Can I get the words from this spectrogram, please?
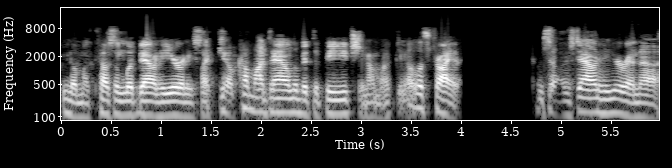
you know, my cousin lived down here and he's like, you know, come on down, live at the beach. And I'm like, you know, let's try it. And so I was down here and, uh,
